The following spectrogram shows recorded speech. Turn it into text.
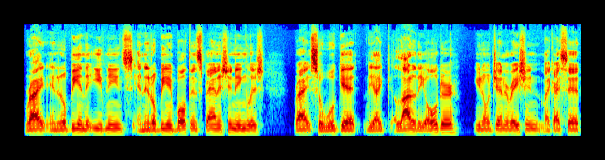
right? And it'll be in the evenings, and it'll be both in Spanish and English, right? So we'll get like a lot of the older, you know, generation, like I said,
